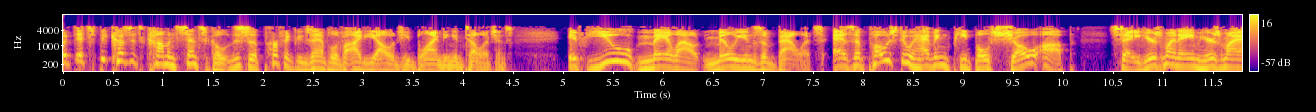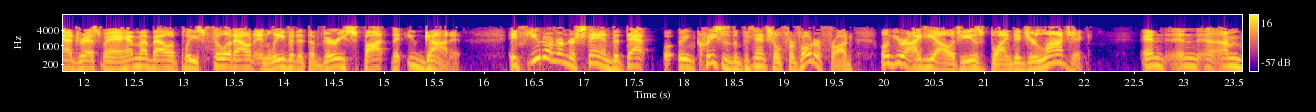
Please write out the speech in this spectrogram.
But it's because it's commonsensical. This is a perfect example of ideology blinding intelligence. If you mail out millions of ballots, as opposed to having people show up, say, here's my name, here's my address, may I have my ballot, please fill it out and leave it at the very spot that you got it. If you don't understand that that increases the potential for voter fraud, well, your ideology has blinded your logic. And and uh, I'm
